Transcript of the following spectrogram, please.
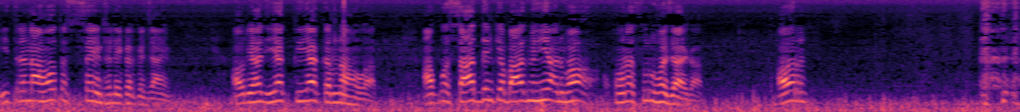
इत्र ना हो तो सेंठ लेकर के जाए। और यह क्रिया करना होगा। आपको सात दिन के बाद में ही अनुभव होना शुरू हो जाएगा। और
